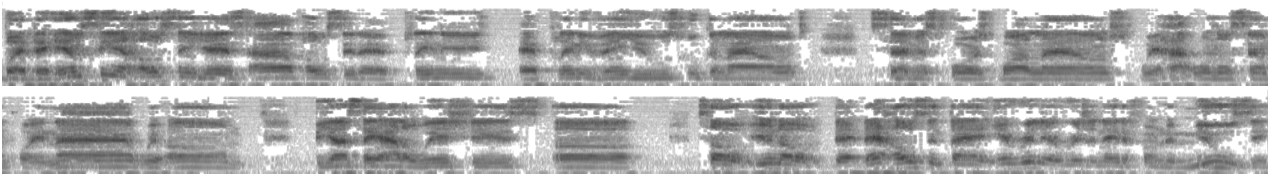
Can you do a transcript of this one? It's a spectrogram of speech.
But the MC and hosting, yes, I've hosted at plenty at plenty venues, Hookah Lounge, Seven Sports Bar Lounge, with Hot 107.9, with um Beyonce Aloysius, uh so you know that that hosting thing, it really originated from the music,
